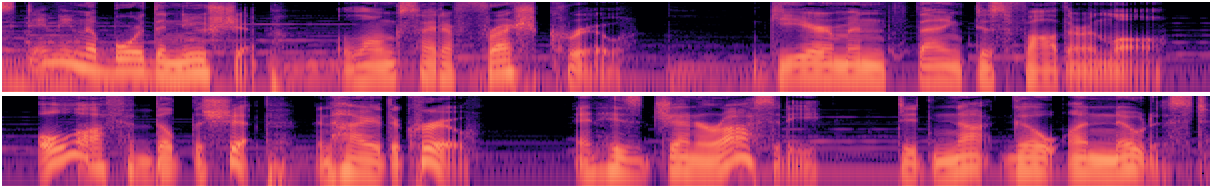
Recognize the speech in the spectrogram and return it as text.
Standing aboard the new ship, alongside a fresh crew, Geirmund thanked his father in law. Olaf had built the ship and hired the crew, and his generosity did not go unnoticed.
